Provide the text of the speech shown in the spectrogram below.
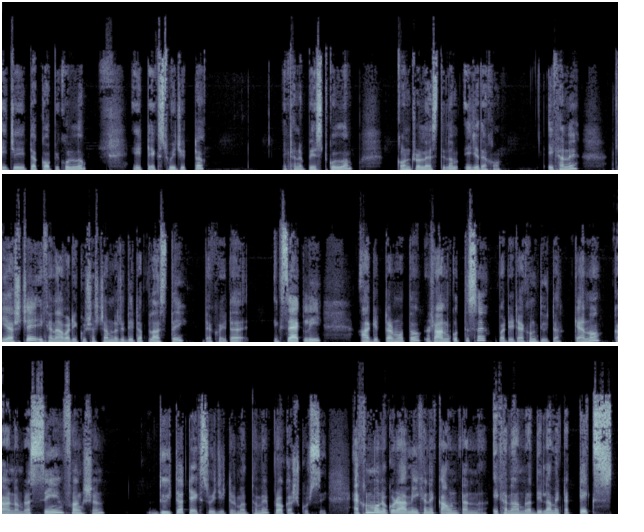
এই যে এটা কপি করলাম। এই টেক্সট উইজিটটা এখানে পেস্ট করলাম কন্ট্রোল এস দিলাম, এই যে দেখো, এখানে কি আসছে? এখানে আবার একুশ আসছে, আমরা যদি এটা প্লাস দেই, দেখো এটা এক্স্যাক্টলি আগেরটার মতো রান করতেছে বাট এটা এখন দুইটা। কেন? কারণ আমরা সেম ফাংশন দুইটা টেক্সট উইজিটের মাধ্যমে প্রকাশ করছি। এখন মনে করো আমি এখানে কাউন্টার না, এখানে আমরা দিলাম একটা টেক্সট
